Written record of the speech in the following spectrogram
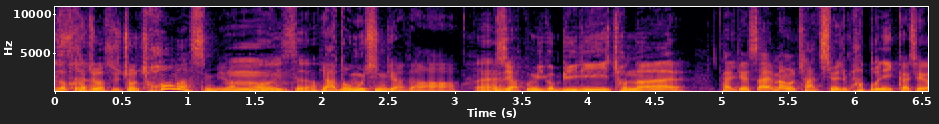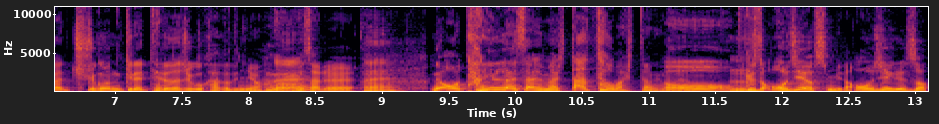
주문해서 있어요. 가져왔어요. 전 처음 봤습니다. 어, 있어요. 야 너무 신기하다. 네. 그래서 야 그럼 이거 미리 전날 달걀 삶아놓자. 아침에 좀 바쁘니까 제가 출근길에 데려다주고 가거든요. 네. 회사를. 네. 근데 어 당일날 삶은 맛이 따뜻하고 맛있다는 거예요. 오. 그래서 어제였습니다. 어제 그래서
